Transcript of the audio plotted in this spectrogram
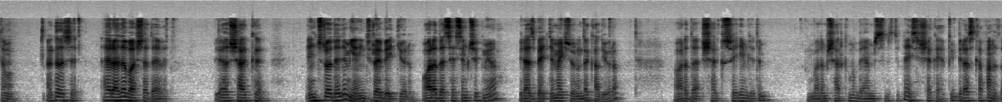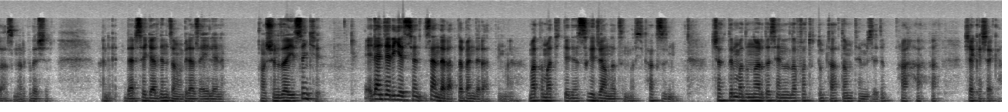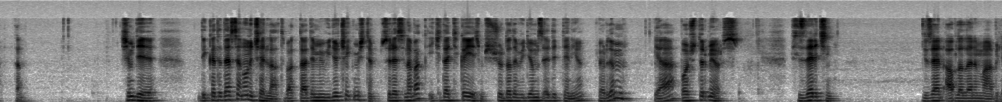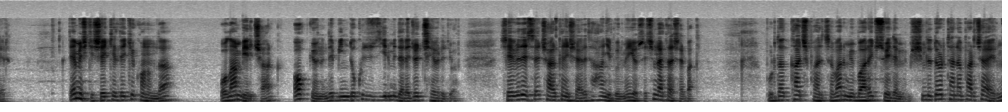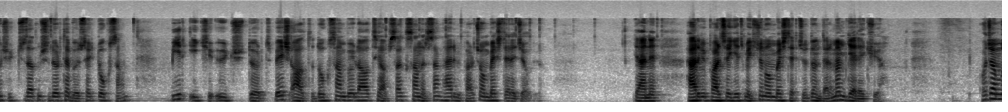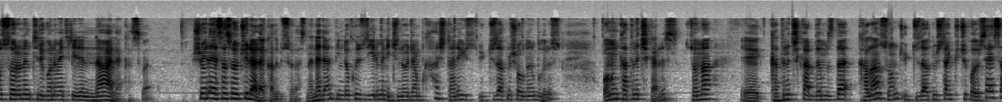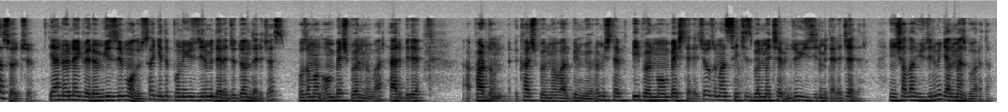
Tamam. Arkadaşlar herhalde başladı evet. Biraz şarkı. Intro dedim ya introyu bekliyorum. O arada sesim çıkmıyor. Biraz beklemek zorunda kalıyorum. O arada şarkı söyleyeyim dedim. Umarım şarkımı beğenmişsinizdir. Neyse şaka yapayım. Biraz kafanız dağılsın arkadaşlar. Hani derse geldiğiniz zaman biraz eğlenin. Hoşunuza gitsin ki. Eğlenceli geçsin. Sen de rahatla ben de rahatlayayım. Ha. Matematik dediğin sıkıcı anlatılmaz. Haksız mıyım? Çaktırmadımlar da seni lafa tuttum tahtamı temizledim. Ha ha ha. Şaka şaka. Tamam. Şimdi dikkat edersen 13.56. Bak daha demin video çekmiştim. Süresine bak 2 dakika geçmiş. Şurada da videomuz editleniyor. Gördün mü? Ya boş durmuyoruz. Sizler için güzel ablalarım ve abilerim. Demiş ki şekildeki konumda olan bir çark ok yönünde 1920 derece çevriliyor. Çevrilirse çarkın işareti hangi bölüme gösterir? Şimdi arkadaşlar bak. Burada kaç parça var mübarek söylememiş. Şimdi 4 tane parça ayırmış. 360'ı 4'e bölsek 90. 1, 2, 3, 4, 5, 6. 90 bölü 6 yapsak sanırsam her bir parça 15 derece oluyor. Yani her bir parçaya geçmek için 15 derece döndürmem gerekiyor. Hocam bu sorunun trigonometriyle ne alakası var? Şöyle esas ölçüyle alakalı bir soru aslında. Neden? 1920'nin içinde hocam kaç tane 100, 360 olduğunu buluruz. Onun katını çıkarırız. Sonra e, katını çıkardığımızda kalan sonuç 360'tan küçük olursa esas ölçü. Yani örnek veriyorum 120 olursa gidip bunu 120 derece döndüreceğiz. O zaman 15 bölümü var. Her biri pardon kaç bölme var bilmiyorum. İşte bir bölme 15 derece. O zaman 8 bölme çevirince 120 derece eder. İnşallah 120 gelmez bu arada.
